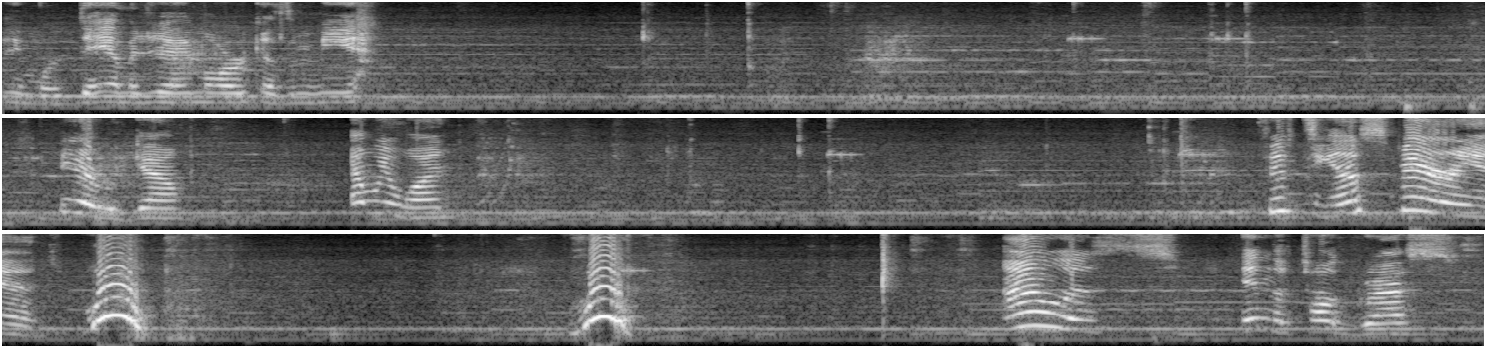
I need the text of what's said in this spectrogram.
any more damage anymore because of me. Here we go. And we won. 15 experience! Woo! Woo! I was in the tall grass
